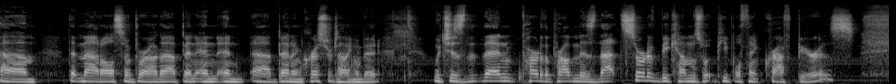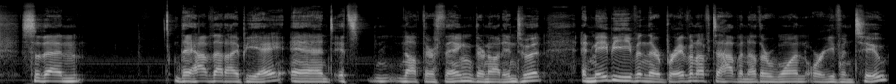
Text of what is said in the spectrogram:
um, that Matt also brought up, and and and uh, Ben and Chris are talking about, which is then part of the problem is that sort of becomes what people think craft beer is. So then they have that IPA and it's not their thing. They're not into it. And maybe even they're brave enough to have another one or even two.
